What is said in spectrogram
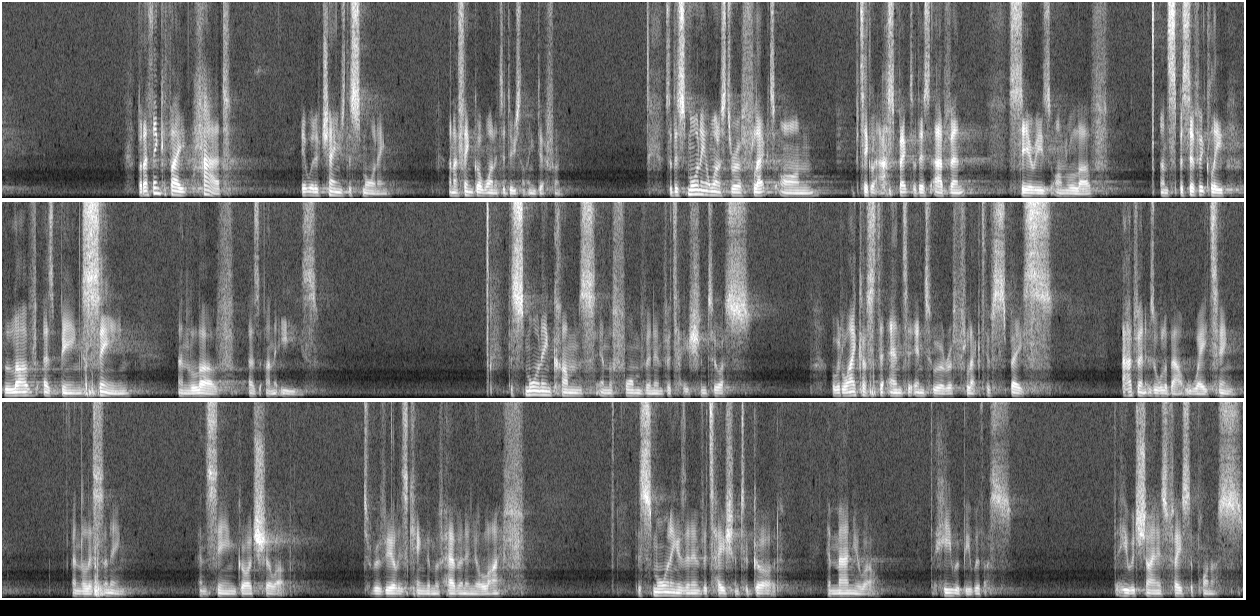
But I think if I had, it would have changed this morning. And I think God wanted to do something different. So this morning, I want us to reflect on a particular aspect of this Advent series on love, and specifically, love as being seen and love as unease. This morning comes in the form of an invitation to us. I would like us to enter into a reflective space. Advent is all about waiting and listening and seeing God show up to reveal his kingdom of heaven in your life. This morning is an invitation to God, Emmanuel, that he would be with us, that he would shine his face upon us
